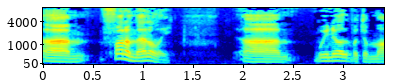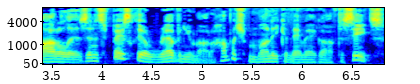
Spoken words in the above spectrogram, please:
um, fundamentally, um, we know what the model is, and it's basically a revenue model. How much money can they make off the seats?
